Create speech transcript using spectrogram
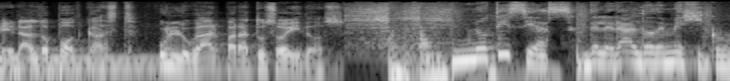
Heraldo Podcast. Un lugar para tus oídos. Noticias del Heraldo de México.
